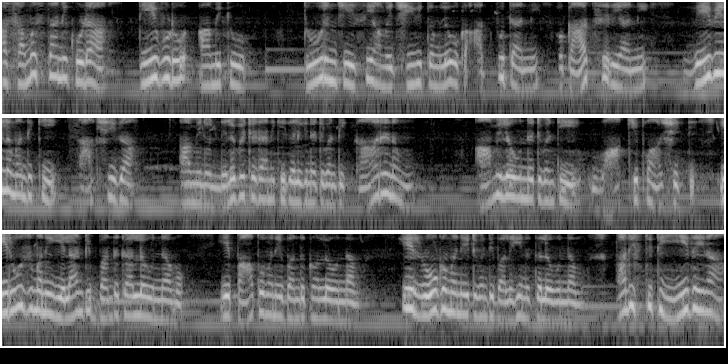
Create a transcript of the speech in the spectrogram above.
ఆ సమస్తాన్ని కూడా దేవుడు ఆమెకు దూరం చేసి ఆమె జీవితంలో ఒక అద్భుతాన్ని ఒక ఆశ్చర్యాన్ని వేవేల మందికి సాక్షిగా ఆమెను నిలబెట్టడానికి కలిగినటువంటి కారణం ఆమెలో ఉన్నటువంటి వాక్యపు ఆసక్తి. ఈరోజు మనం ఎలాంటి బంధకాల్లో ఉన్నామో ఏ పాపం అనే బంధకంలో ఉన్నాము ఏ రోగం అనేటువంటి బలహీనతలో ఉన్నాము పరిస్థితి ఏదైనా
